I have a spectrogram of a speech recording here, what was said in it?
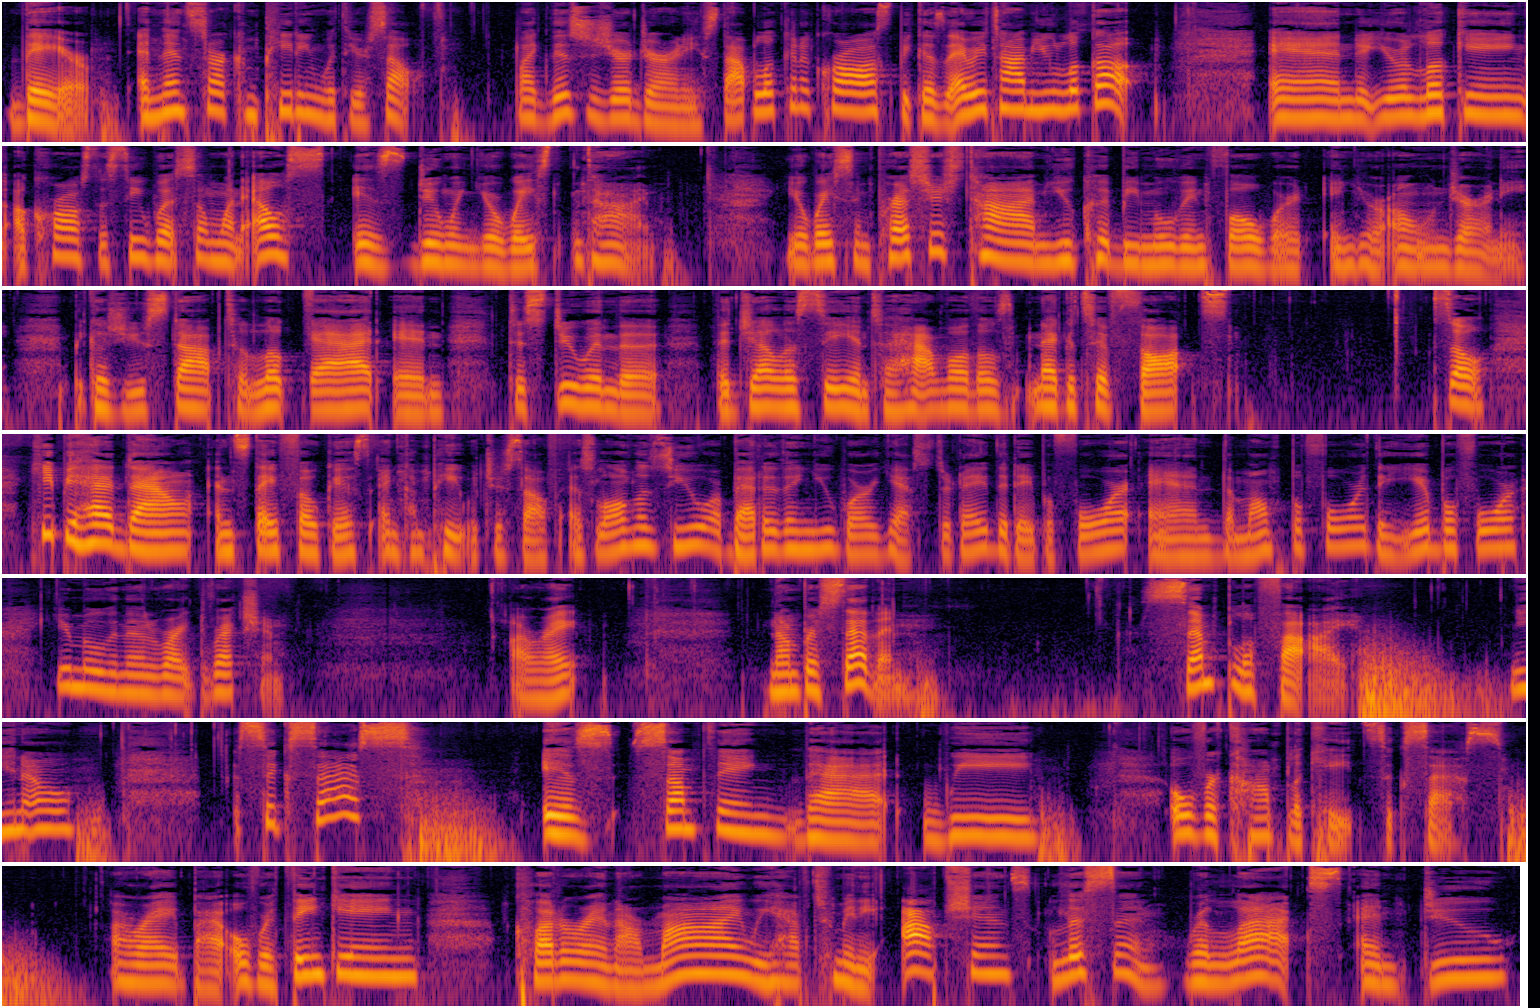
there and then start competing with yourself. Like this is your journey. Stop looking across because every time you look up and you're looking across to see what someone else is doing, you're wasting time. You're wasting precious time. You could be moving forward in your own journey because you stop to look at and to stew in the, the jealousy and to have all those negative thoughts. So keep your head down and stay focused and compete with yourself. As long as you are better than you were yesterday, the day before, and the month before, the year before, you're moving in the right direction. All right. Number seven, simplify. You know, success is something that we overcomplicate success. All right. By overthinking, cluttering our mind, we have too many options. Listen, relax, and do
